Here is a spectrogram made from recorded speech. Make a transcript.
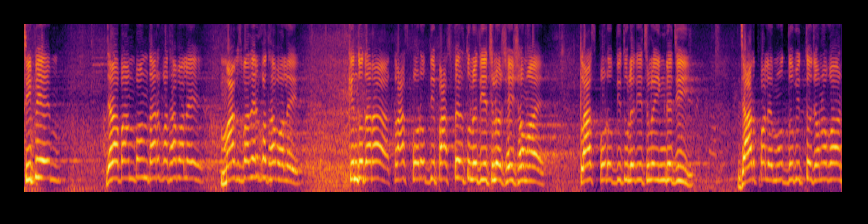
সিপিএম যারা বামপন্থার কথা বলে, মার্ক্সবাদের কথা বলে, কিন্তু তারা ক্লাস ফোর অবধি পাস ফেল তুলে দিয়েছিল সেই সময়। ক্লাস ফোর অবধি তুলে দিয়েছিল ইংরেজি। যার ফলে মধ্যবিত্ত জনগণ,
